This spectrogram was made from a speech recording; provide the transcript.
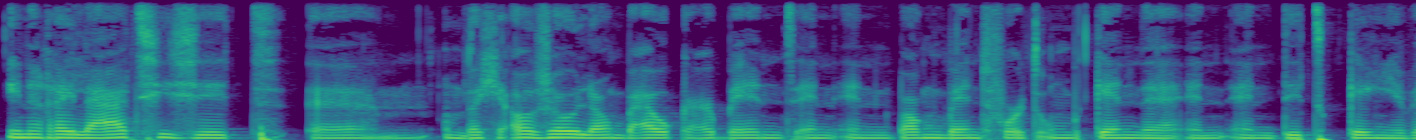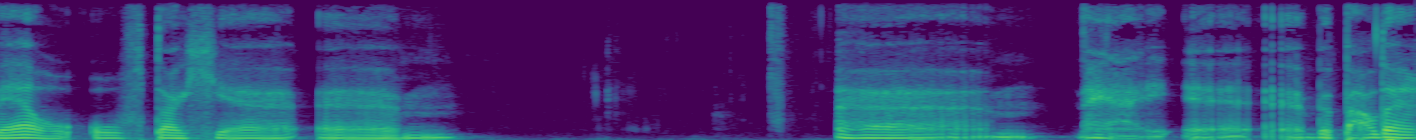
in een relatie zit um, omdat je al zo lang bij elkaar bent en, en bang bent voor het onbekende en, en dit ken je wel. Of dat je um, nou ja, uh, bepaalde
